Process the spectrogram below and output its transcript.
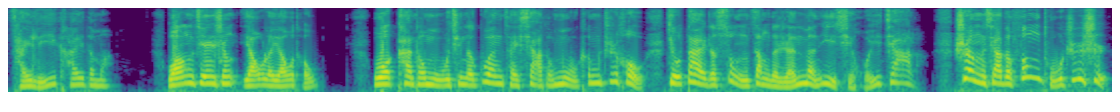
才离开的吗？”王坚生摇了摇头。我看到母亲的棺材下到墓坑之后，就带着送葬的人们一起回家了。剩下的封土之事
